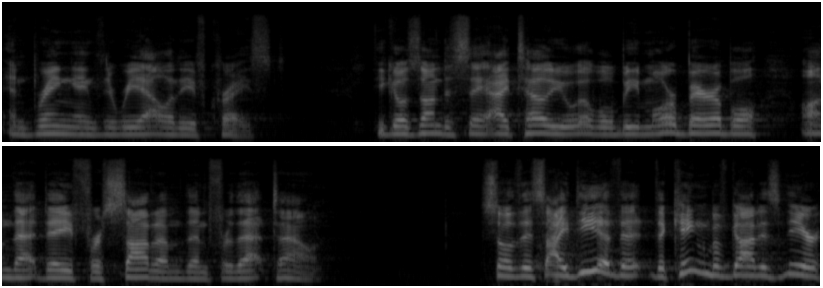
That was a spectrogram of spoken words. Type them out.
and bringing the reality of Christ. He goes on to say, I tell you, it will be more bearable on that day for Sodom than for that town. So, this idea that the kingdom of God is near,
